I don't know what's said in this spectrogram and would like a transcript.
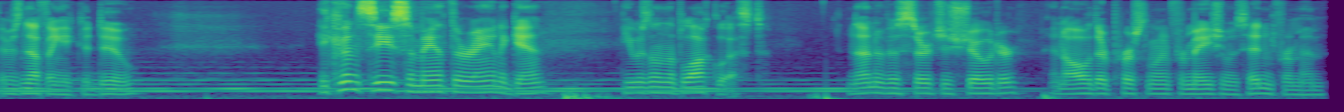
There was nothing he could do. He couldn't see Samantha or Anne again. He was on the block list. None of his searches showed her, and all of their personal information was hidden from him.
